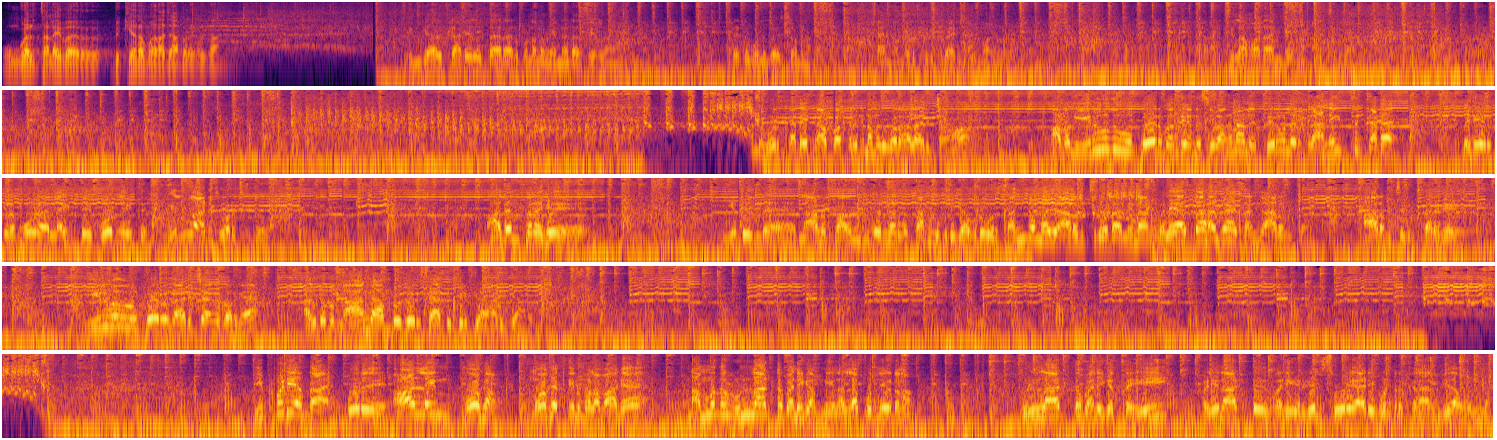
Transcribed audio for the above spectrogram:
உங்கள் தலைவர் விக்ரமராஜா அவர்கள் தான் எங்கேயாவது கடையில் தகராறு பண்ணால் நம்ம என்னடா செய்யலாம்னு சொன்னோம் ரெண்டு மூணு பேர் சொன்னான். ஏன் திருப்பி அடிக்குமான்னு அடிச்சலாமாடான்னு சொன்னேன். அடிச்சிடலாம் அந்த ஒரு கடையை காப்பாற்றுறதுக்கு நமக்கு ஒரு ஆள் அடித்தோம் அவங்க இருபது பேர் வந்து என்ன செய்வாங்கன்னா அந்த தெருவில் இருக்கிற அனைத்து கடை வெளியே இருக்கிற மூளை லைட்டு போர்ட் லைட்டு எல்லாம் அடிச்சு உடச்சிட்டு அதன் பிறகு இது இந்த நானும் பதினஞ்சு பேர் நேரம் தாங்க பிடிக்காம ஒரு சங்கம் மாதிரி ஆரம்பிச்சிருவோடா நீ நாங்க விளையாட்டாக சங்கம் ஆரம்பிச்சோம். ஆரம்பிச்சதுக்கு பிறகு இருபது பேர் வந்து அடிச்சாங்க பாருங்க. அதுக்கப்புறம் நாங்க ஐம்பது பேர் சேர்ந்து திருப்பி அடிக்க ஆரம்பிச்சோம். இப்படி அந்த ஒரு ஆன்லைன் மோகம் மோகத்தின் மூலமாக நமது உள்நாட்டு வணிகம் நீ நல்லா புரிஞ்சுக்கிடணும் உள்நாட்டு வணிகத்தை வெளிநாட்டு வணிகர்கள் சூறையாடி கொண்டிருக்கிறார்கள். இதுதான் உண்மை.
